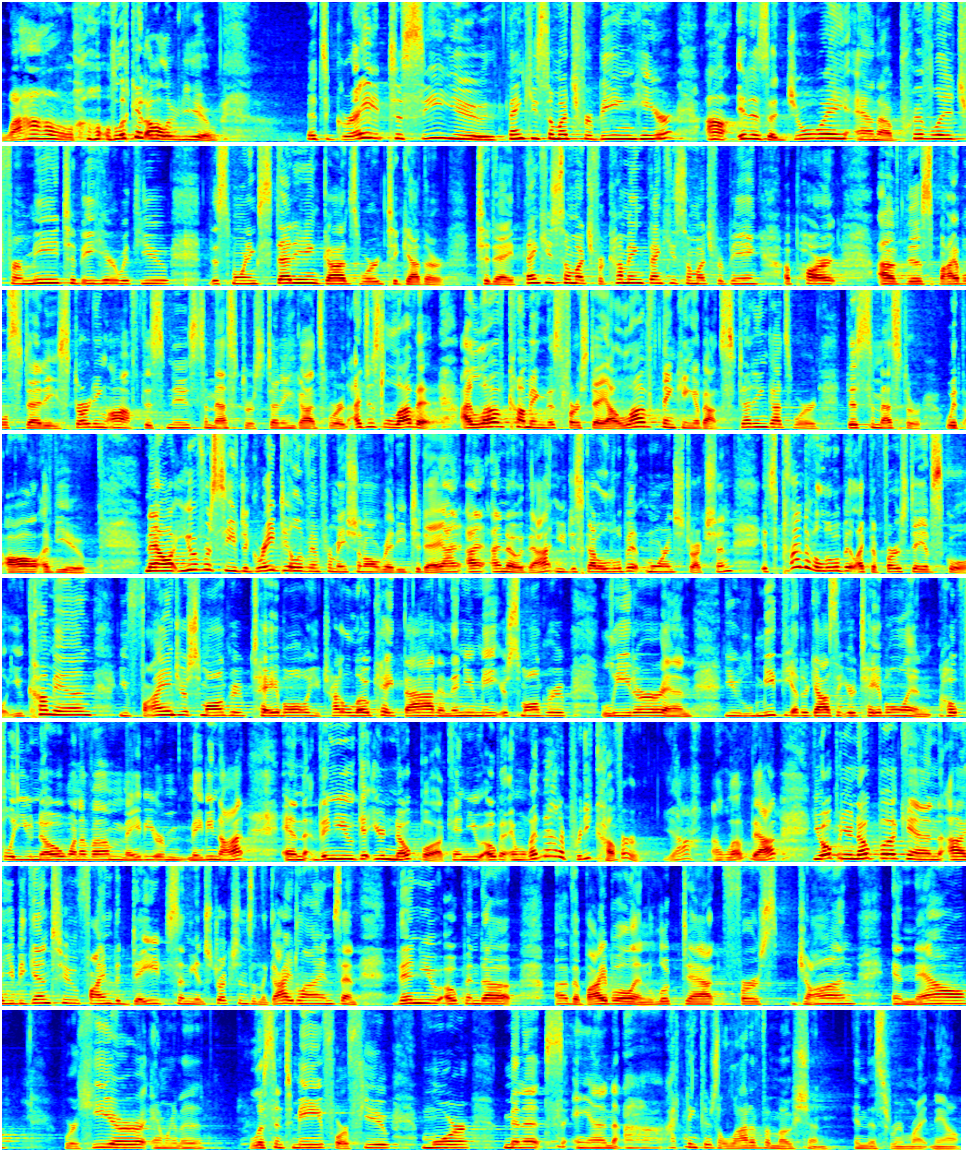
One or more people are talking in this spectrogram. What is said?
Wow, look at all of you. It's great to see you. Thank you so much for being here. Uh, it is a joy and a privilege for me to be here with you this morning, studying God's Word together today. Thank you so much for coming. Thank you so much for being a part of this Bible study, starting off this new semester studying God's Word. I just love it. I love coming this first day. I love thinking about studying God's Word this semester with all of you. Now, you've received a great deal of information already today. I, I, I, know that. You just got a little bit more instruction. It's kind of a little bit like the first day of school. You come in, you find your small group table, you try to locate that, and then you meet your small group leader, and you meet the other guys at your table, and hopefully you know one of them, maybe or maybe not. And then you get your notebook and you open, and wasn't that a pretty cover? Yeah, I love that. You open your notebook and uh, you begin to find the dates and the instructions and the guidelines, and then you opened up uh, the Bible and looked at First John, and now we're here and we're going to listen to me for a few more minutes, and uh, I think there's a lot of emotion in this room right now.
